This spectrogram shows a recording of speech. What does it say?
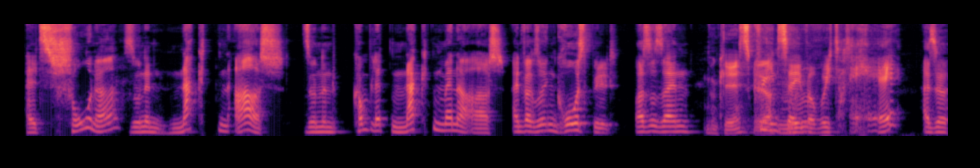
als Schoner so einen nackten Arsch. So einen kompletten nackten Männerarsch. Einfach so in Großbild. War so sein okay, Screensaver, ja. wo ich dachte, hä? Also,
